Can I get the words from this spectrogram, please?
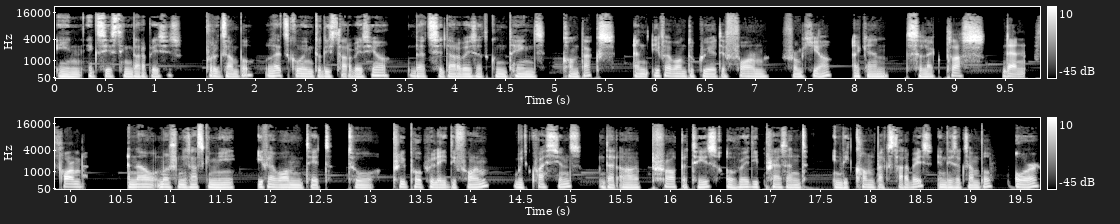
in existing databases. For example, let's go into this database here. That's a database that contains contacts. And if I want to create a form from here, I can select plus, then form. And now Notion is asking me if I want it to pre-populate the form with questions that are properties already present in the contacts database in this example, or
